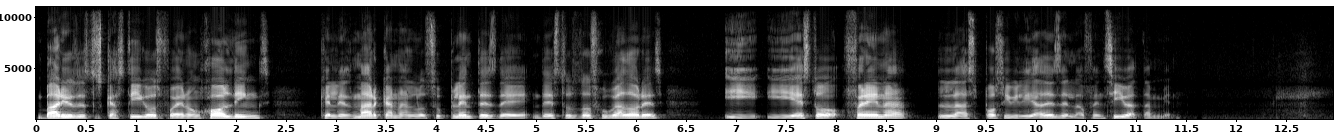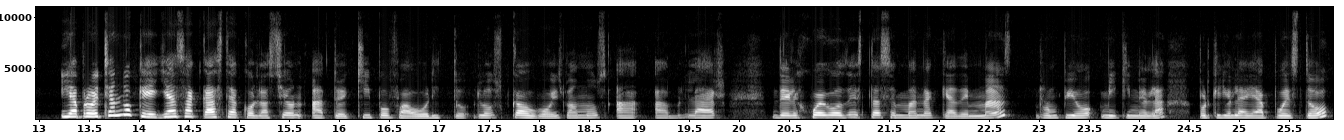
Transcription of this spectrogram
varios de estos castigos fueron holdings que les marcan a los suplentes de, estos dos jugadores y, y esto frena las posibilidades de la ofensiva también. Y aprovechando que ya sacaste a colación a tu equipo favorito, los Cowboys, vamos a hablar del juego de esta semana que además rompió mi quinela porque yo le había puesto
